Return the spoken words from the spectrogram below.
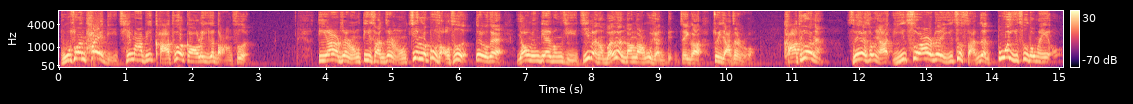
不算太低，起码比卡特高了一个档次。第二阵容、第三阵容进了不少次，对不对？姚明巅峰期基本上稳稳当当入选这个最佳阵容。卡特呢，职业生涯一次二阵，一次三阵，多一次都没有。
